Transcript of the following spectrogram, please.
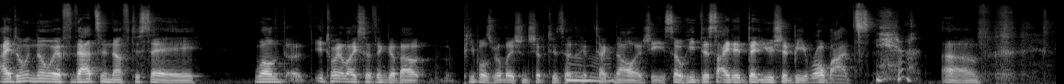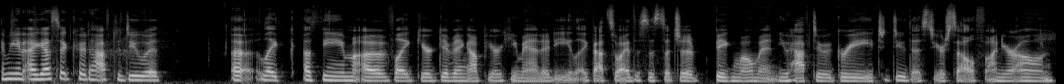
I don't know if that's enough to say. Well, uh, Itoi likes to think about people's relationship to te- technology, so he decided that you should be robots. Yeah. Um, I mean, I guess it could have to do with uh, like a theme of like you're giving up your humanity. Like that's why this is such a big moment. You have to agree to do this yourself on your own.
